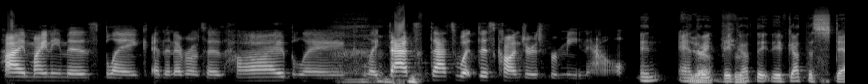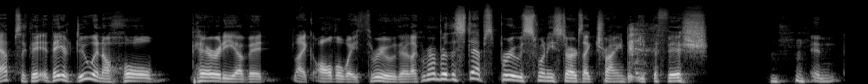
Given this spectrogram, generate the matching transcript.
"Hi, my name is blank," and then everyone says, "Hi, blank." Like that's that's what this conjures for me now. And and Yeah, they, they've sure. got the, they've got the steps. Like they they are doing a whole parody of it like all the way through. They're like, remember the steps, Bruce, when he starts like trying to eat the fish. And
